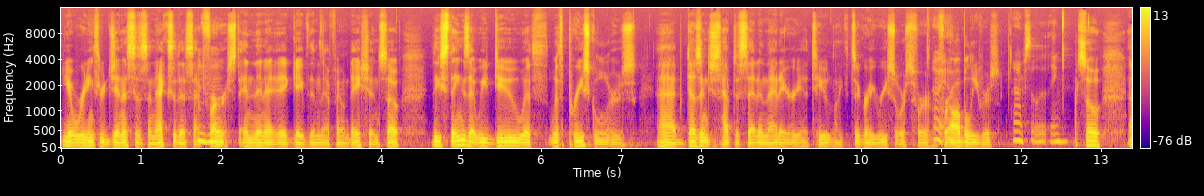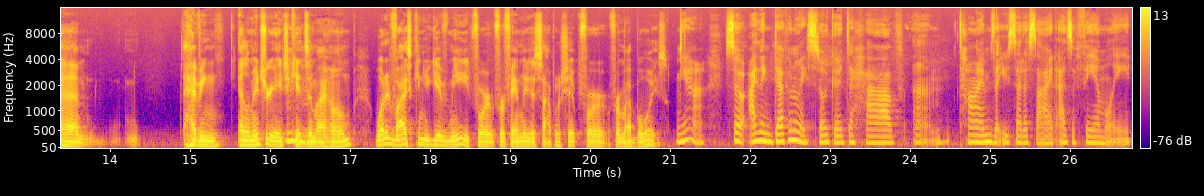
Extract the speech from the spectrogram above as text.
you know, reading through Genesis and Exodus at first, and then it, it gave them that foundation. So these things that we do with with preschoolers uh, doesn't just have to set in that area too. Like it's a great resource for for all believers. absolutely So, um, having elementary age kids in my home, what advice can you give me for for family discipleship for for my boys? Yeah. So I think definitely still good to have um, times that you set aside as a family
